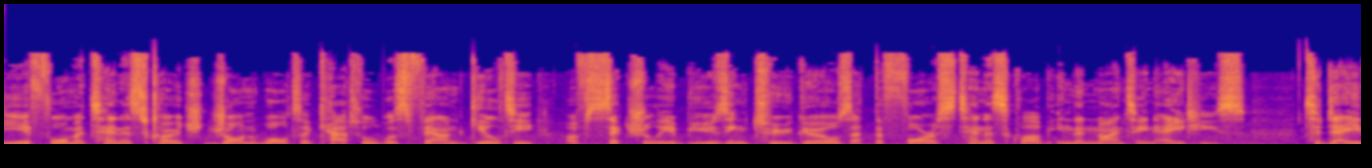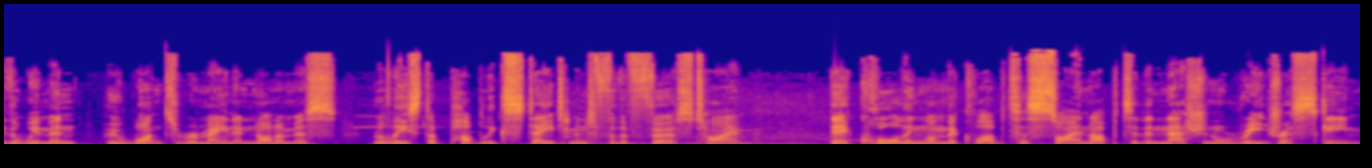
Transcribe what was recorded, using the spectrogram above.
year, former tennis coach John Walter Cattle was found guilty of sexually abusing two girls at the Forrest Tennis Club in the 1980s. Today, the women, who want to remain anonymous, released a public statement for the first time. They're calling on the club to sign up to the National Redress Scheme,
